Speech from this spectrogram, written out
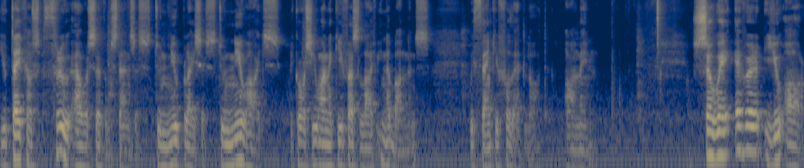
You take us through our circumstances to new places, to new heights, because you want to give us life in abundance. We thank you for that, Lord. Amen. So, wherever you are,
